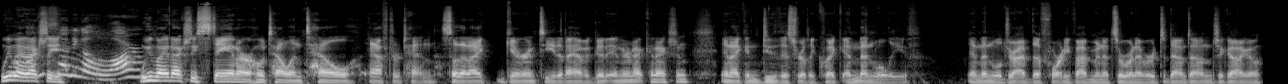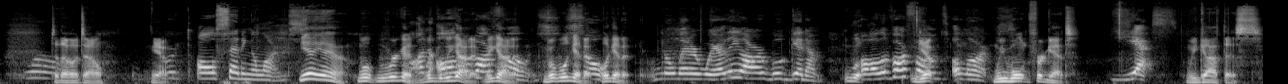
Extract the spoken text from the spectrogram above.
We might actually Setting alarm. we might actually stay in our hotel until after 10 so that I guarantee that I have a good internet connection and I can do this really quick and then we'll leave. And then we'll drive the 45 minutes or whatever to downtown Chicago to the hotel. Yeah. We're all setting alarms. Yeah, yeah, yeah. Well, we're good. We're, we got it. We got phones. it. But we'll get So- it. We'll get it. No matter where they are, we'll get them. Well, all of our yep. phones, alarms. We won't forget. yes. We got this.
